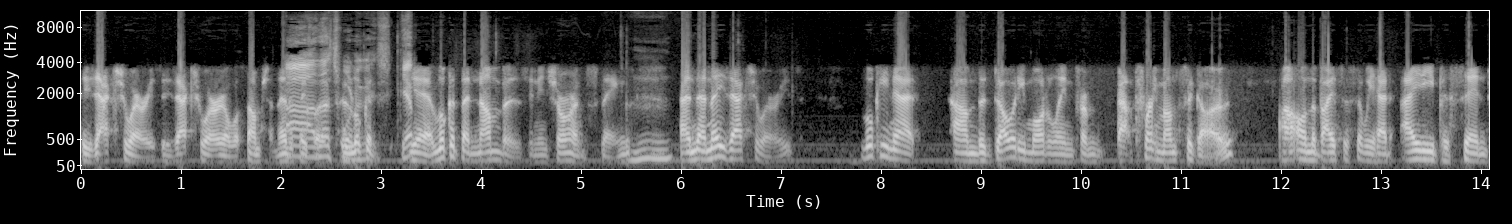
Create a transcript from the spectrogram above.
these actuaries, these actuarial assumptions. They're the Ah, people that's who look at. Yep. yeah, look at the numbers in insurance things. And, and these actuaries, looking at um, the Doherty modelling from about three months ago, uh, on the basis that we had 80%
